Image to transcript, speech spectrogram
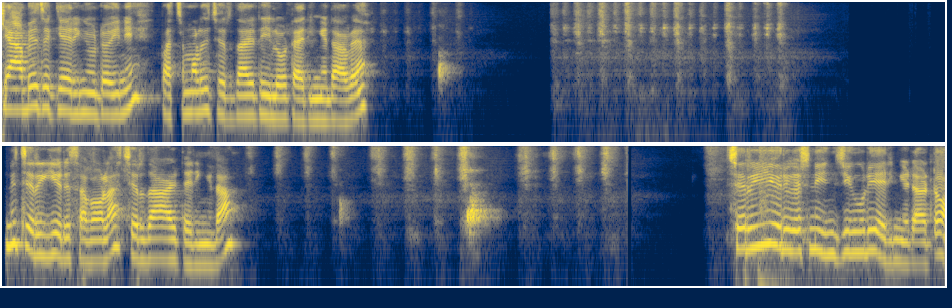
ക്യാബേജ് ഒക്കെ അരിഞ്ഞു കേട്ടോ ഇനി? പച്ചമുളക് ചെറുതായിട്ട് ഇതിലോട്ട് അരിഞ്ഞിടാവേ. ഇനി ചെറിയൊരു സവോള ചെറുതായിട്ട് അരിഞ്ഞിടാം. ചെറിയൊരു കഷ്ണം ഇഞ്ചിയും കൂടി അരിഞ്ഞിടാം കേട്ടോ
